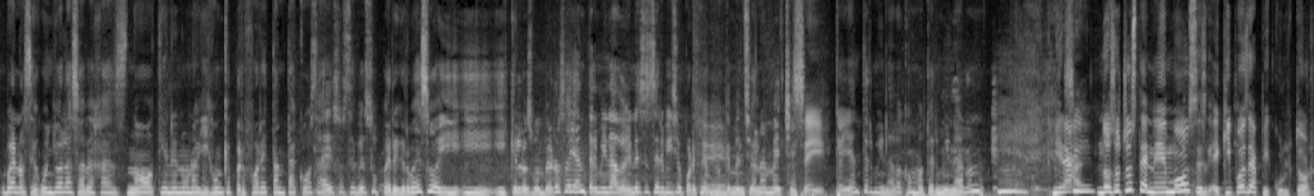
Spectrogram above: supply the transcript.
bueno, según yo las abejas no tienen un aguijón que perfore tanta cosa, eso se ve súper grueso y, y- y que los bomberos hayan terminado en ese servicio, por ejemplo, Sí. que menciona Meche, Sí. que hayan terminado como terminaron. Mira, nosotros tenemos equipos de apicultor.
